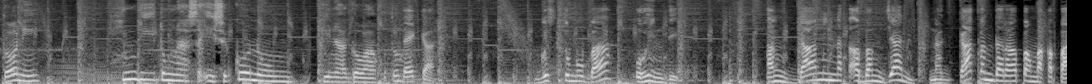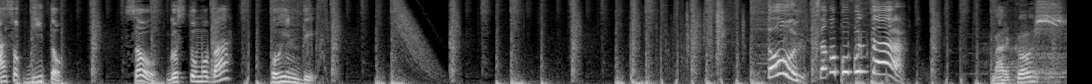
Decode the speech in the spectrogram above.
Tony, hindi itong nasa isip ko nung ginagawa ko to. Teka, gusto mo ba o hindi? Ang daming nakaabang dyan, nagkakandara pang makapasok dito. So, gusto mo ba o hindi? Tol, saan ka pupunta? Marcos,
